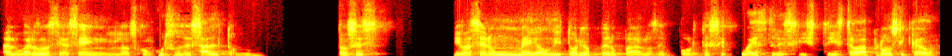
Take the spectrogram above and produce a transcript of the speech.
al lugar donde se hacen los concursos de salto, ¿no? Entonces, iba a ser un mega auditorio, pero para los deportes secuestres, y, estaba pronosticado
